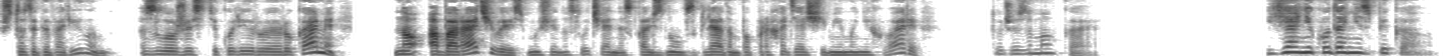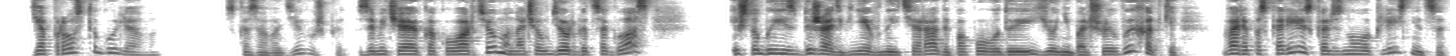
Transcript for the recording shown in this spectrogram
что-то говорил им, зло жестикулируя руками, но, оборачиваясь, мужчина случайно скользнул взглядом по проходящей мимо них Варе, тут же замолкая. «Я никуда не сбегала. Я просто гуляла», — сказала девушка, замечая, как у Артема начал дергаться глаз, и чтобы избежать гневной тирады по поводу ее небольшой выходки, Варя поскорее скользнула к лестнице,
